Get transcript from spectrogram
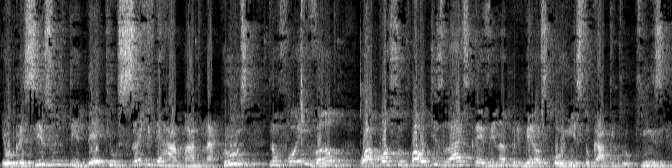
Eu preciso entender que o sangue derramado na cruz não foi em vão. O apóstolo Paulo diz lá, escrevendo a 1 aos Coríntios, no capítulo 15:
